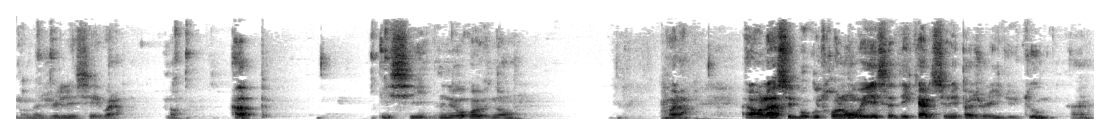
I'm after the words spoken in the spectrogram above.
Bon, voilà. Bon, hop. Ici, nous revenons. Voilà. Alors là, c'est beaucoup trop long, vous voyez, ça décale, ce n'est pas joli du tout. Hein.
